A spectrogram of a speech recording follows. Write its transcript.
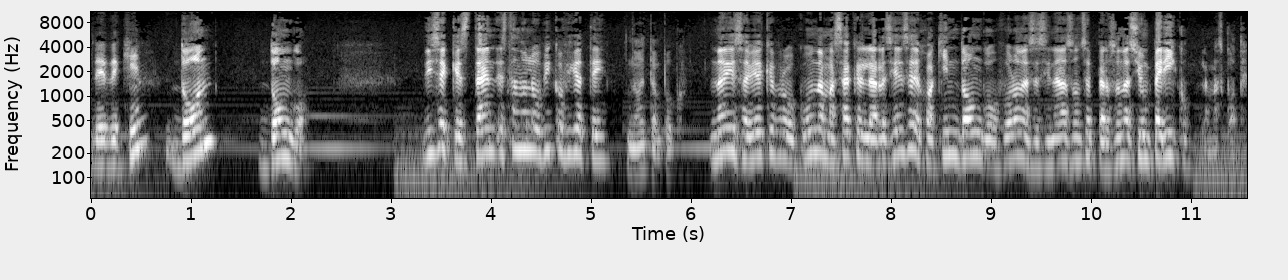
¿De, de quién? Don Dongo. Dice que está en... Esta no la ubico, fíjate. No, tampoco. Nadie sabía que provocó una masacre. En la residencia de Joaquín Dongo fueron asesinadas 11 personas y un perico, la mascota.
